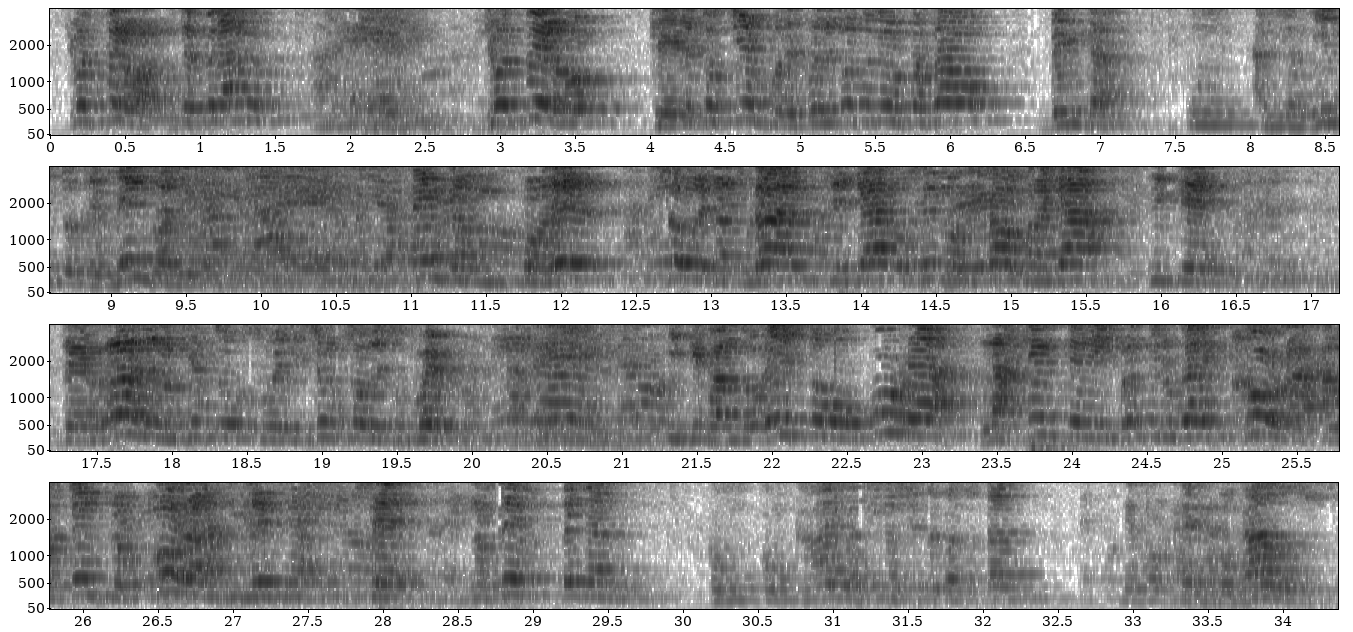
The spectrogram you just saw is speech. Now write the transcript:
Yo espero algo. ¿Usted espera algo? Amén. Yo espero que en estos tiempos, después de todo esto que hemos pasado, venga un avivamiento tremendo a la iglesia. Venga un poder sobrenatural que ya los hemos dejado por allá y que derrame, ¿no es cierto?, su bendición sobre su pueblo. Y que cuando esto ocurra, la gente de diferentes lugares corra a los templos, corra a las iglesias, se, no sé, vengan como, como caballos así, ¿no es cierto?, cuando están De boca. desbocados,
